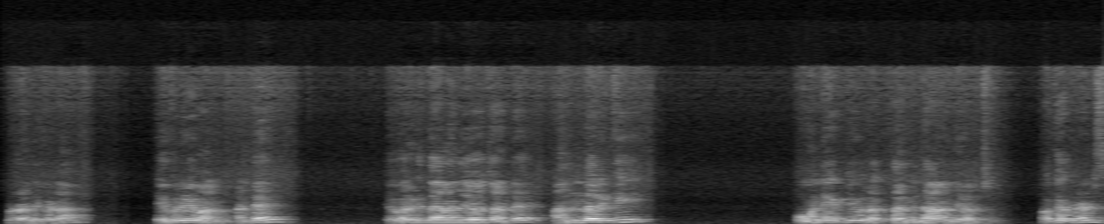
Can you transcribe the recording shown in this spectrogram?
చూడండి ఇక్కడ. ఎవ్రీ వన్ అంటే ఎవరికి దానం చేయవచ్చు అంటే అందరికీ ఓ నెగిటివ్ రక్తాన్ని దానం చేయవచ్చు. ఓకే ఫ్రెండ్స్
